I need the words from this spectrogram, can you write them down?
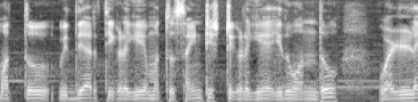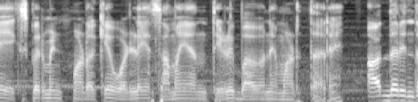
ಮತ್ತು ವಿದ್ಯಾರ್ಥಿಗಳಿಗೆ ಮತ್ತು ಸೈಂಟಿಸ್ಟ್ಗಳಿಗೆ ಇದು ಒಂದು ಒಳ್ಳೆಯ ಎಕ್ಸ್ಪೆರಿಮೆಂಟ್ ಮಾಡೋಕ್ಕೆ ಒಳ್ಳೆಯ ಸಮಯ ಅಂತೇಳಿ ಭಾವನೆ ಮಾಡುತ್ತಾರೆ. ಆದ್ದರಿಂದ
